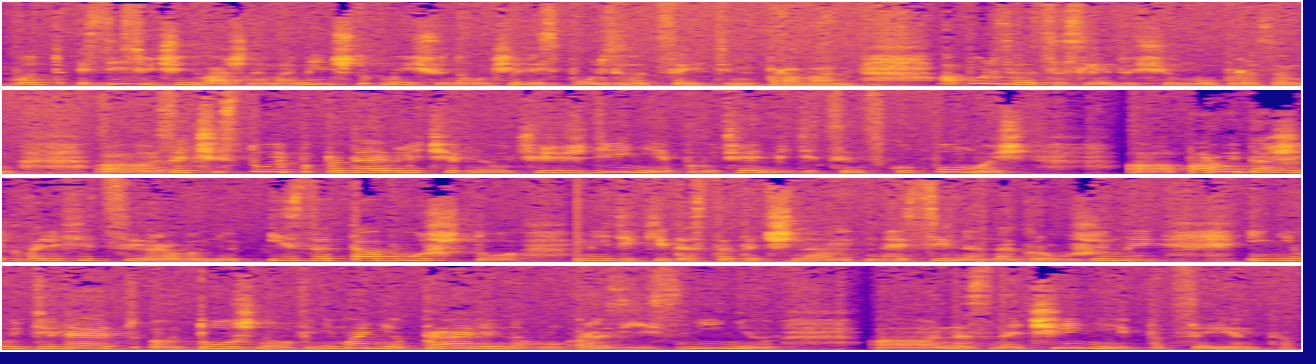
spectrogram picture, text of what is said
Вот здесь очень важный момент, чтобы мы еще научились пользоваться этими правами. А пользоваться следующим образом. Э, зачастую, попадая в лечебное учреждение, получая медицинскую помощь, э, порой даже квалифицированную. Из-за того, что медики достаточно сильно нагружены и не уделяют э, должного внимания правильному разъяснению Э, назначений пациентов.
